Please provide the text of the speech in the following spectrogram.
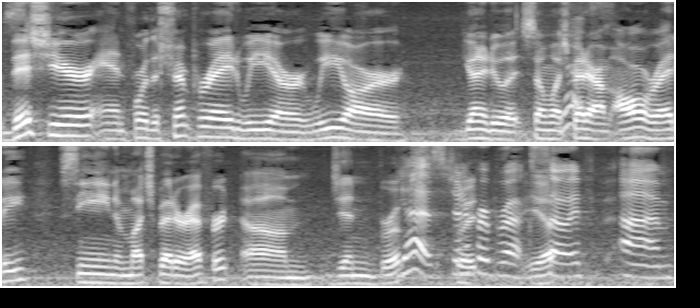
This year and for the shrimp parade, we are we are going to do it so much Yes. better. I'm already seeing a much better effort. Um, Jen Brooks. Yes, Jennifer put- Brooks. yep. So if um,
